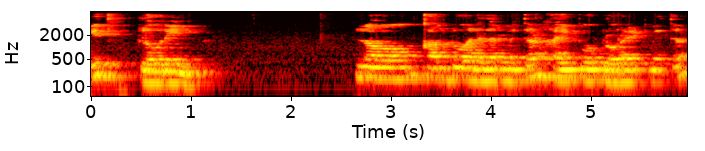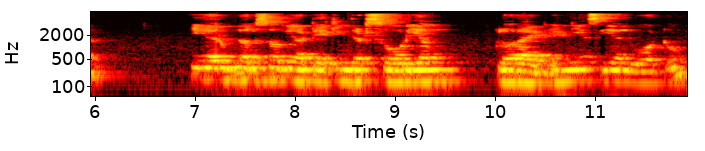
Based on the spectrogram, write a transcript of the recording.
with chlorine. Now come to another method, hypochlorite method. Here also we are taking that sodium chlorite NaClO2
